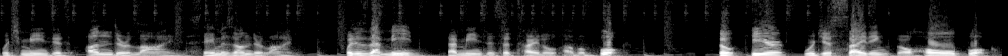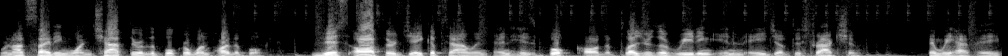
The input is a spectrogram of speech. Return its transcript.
Which means it's underlined, same as underlined. What does that mean? That means it's a title of a book. So here we're just citing the whole book. We're not citing one chapter of the book or one part of the book. This author, Jacob Alan, and his book called The Pleasures of Reading in an Age of Distraction. Then we have a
